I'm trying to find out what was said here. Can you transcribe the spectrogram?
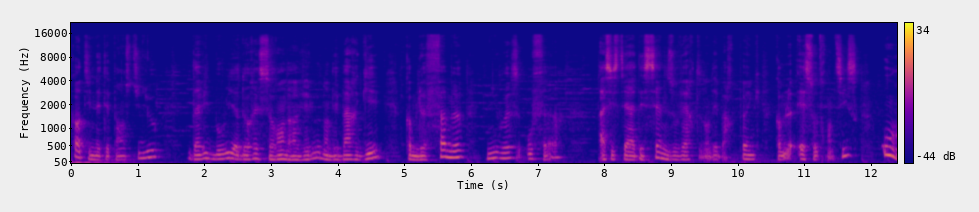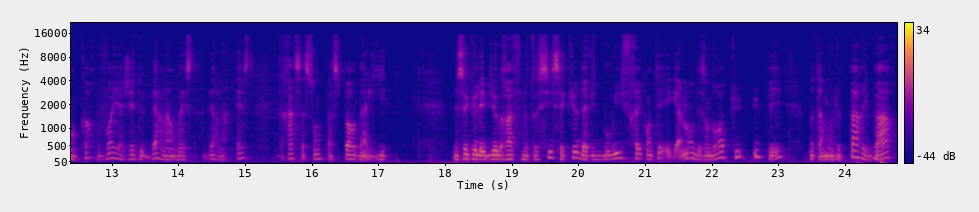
Quand il n'était pas en studio, David Bowie adorait se rendre à vélo dans des bars gays comme le fameux Newes Ufer assister à des scènes ouvertes dans des bars punk comme le SO36 ou encore voyager de Berlin-Ouest à Berlin-Est grâce à son passeport d'allié. Mais ce que les biographes notent aussi, c'est que David Bowie fréquentait également des endroits plus huppés, notamment le Paris Bar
